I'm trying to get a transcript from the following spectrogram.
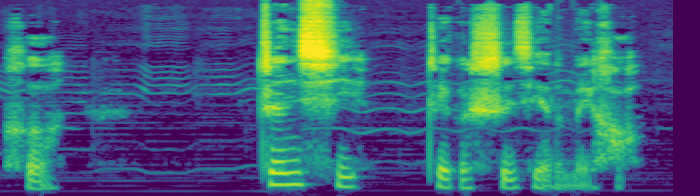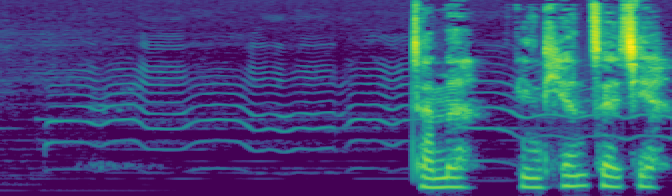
和珍惜这个世界的美好。咱们明天再见。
